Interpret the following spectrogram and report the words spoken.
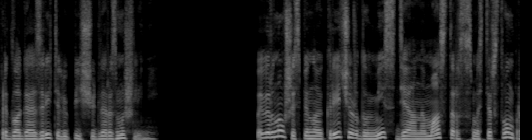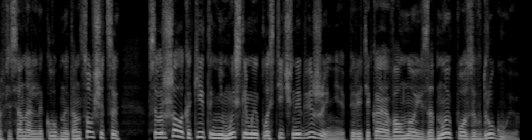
предлагая зрителю пищу для размышлений. Повернувшись спиной к Ричарду, мисс Диана Мастерс с мастерством профессиональной клубной танцовщицы совершала какие-то немыслимые пластичные движения, перетекая волной из одной позы в другую.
